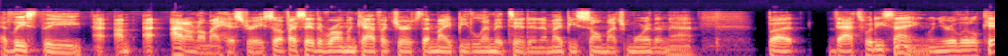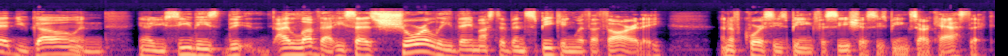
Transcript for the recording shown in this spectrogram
at least the I, I, I don't know my history. So if I say the Roman Catholic Church, that might be limited, and it might be so much more than that. But that's what he's saying. When you're a little kid, you go and you know you see these. The, I love that he says, surely they must have been speaking with authority, and of course he's being facetious. He's being sarcastic.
